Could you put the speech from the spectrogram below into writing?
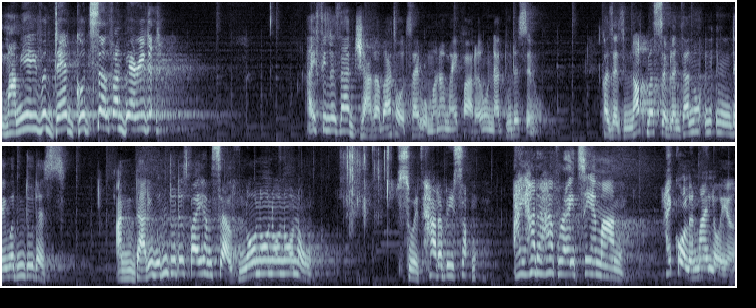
Mommy even dead, good self and buried. I feel as that jagabat outside woman and my father will not do this, you know. Because it's not my siblings. I know mm -mm, they wouldn't do this. And daddy wouldn't do this by himself. No, no, no, no, no. So it had to be something. I had to have rights here, man. I call in my lawyer.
